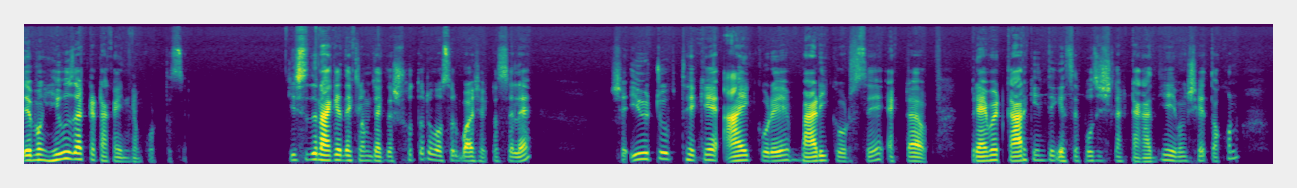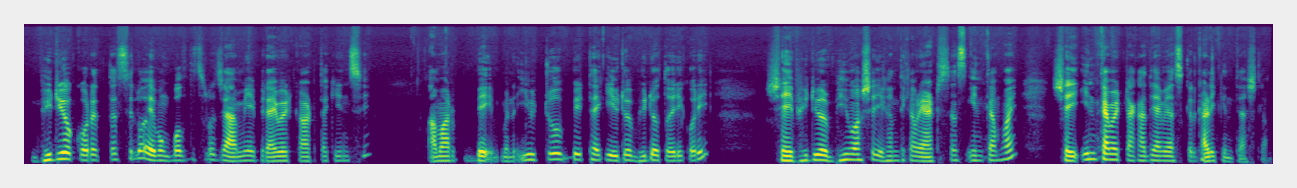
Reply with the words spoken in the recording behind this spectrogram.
এবং হিউজ একটা টাকা ইনকাম করতেছে। কিছুদিন আগে দেখলাম যে একটা সতেরো বছর বয়স একটা ছেলে, সে ইউটিউব থেকে আয় করে বাড়ি করছে, একটা প্রাইভেট কার কিনতে গেছে পঁচিশ লাখ টাকা দিয়ে এবং সে তখন ভিডিও করতেছিল এবং বলতেছিল যে, আমি এই প্রাইভেট কারটা কিনছি, আমার মানে ইউটিউব থেকে ইউটিউব ভিডিও তৈরি করি, সেই ভিডিওর ভিউ আসে, এখান থেকে আমার অ্যাডসেন্স ইনকাম হয়, সেই ইনকামের টাকা দিয়ে আমি আজকের গাড়ি কিনতে আসলাম।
